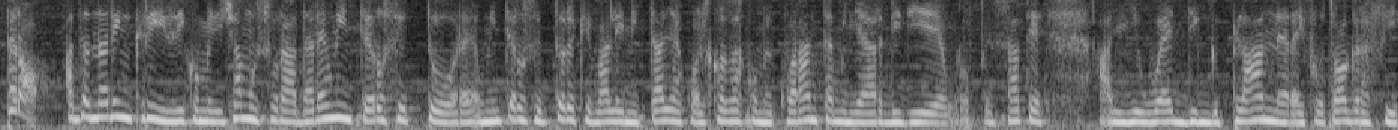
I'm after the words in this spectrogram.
però ad andare in crisi, come diciamo su Radar, è un intero settore, un intero settore che vale in Italia qualcosa come 40 miliardi di euro. Pensate agli wedding planner, ai fotografi,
